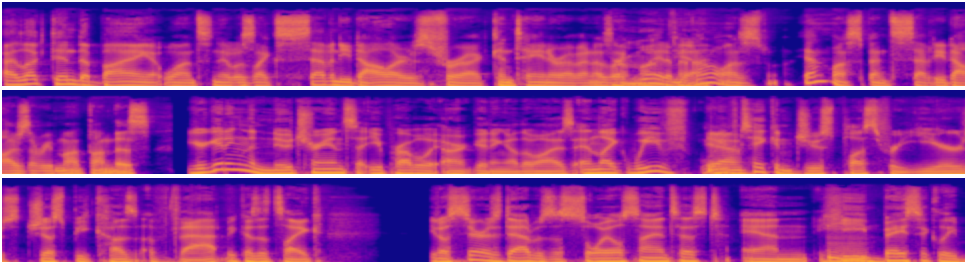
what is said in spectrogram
I I looked into buying it once and it was like seventy dollars for a container of it. And I was For a like, wait a minute, yeah. I don't want to. I don't want to spend seventy dollars every month on this. you're getting the nutrients that you probably aren't getting otherwise. And like we've Yeah. we've taken Juice Plus for years just because of that. Because it's like, you know, Sarah's dad was a soil scientist, and he Mm-hmm. basically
